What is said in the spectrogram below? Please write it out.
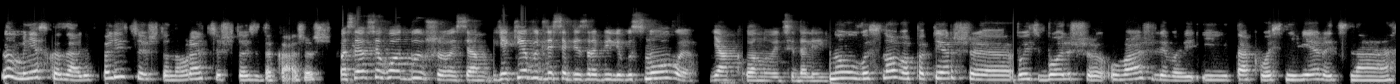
ну мне сказали в паліцыі что наўрад ці штось дакажаш пасля ўсяго адбыўшагося якія вы для сябе зрабілі высновы як плануеце далей ну выснова па-першае быць больш уважлівай і так вось не верыць на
